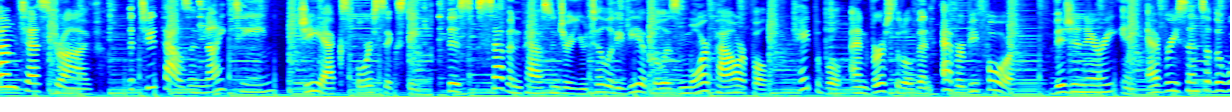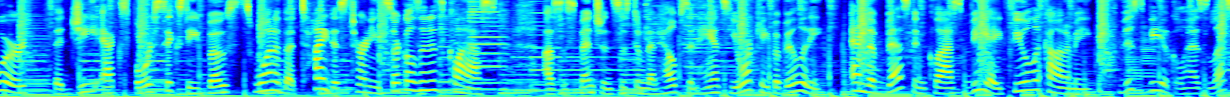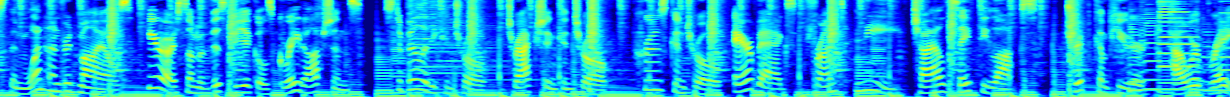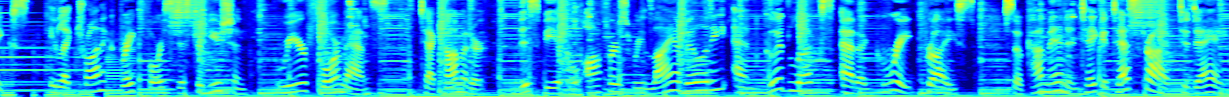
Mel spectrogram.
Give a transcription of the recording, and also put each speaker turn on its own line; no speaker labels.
Come test drive the 2019 GX460. This seven passenger utility vehicle is more powerful, capable, and versatile than ever before. Visionary in every sense of the word, the GX460 boasts one of the tightest turning circles in its class, a suspension system that helps enhance your capability, and the best in class V8 fuel economy. This vehicle has less than 100 miles. Here are some of this vehicle's great options stability control, traction control, cruise control, airbags, front knee, child safety locks, trip computer, power brakes, electronic brake force distribution, rear floor mats, tachometer. This vehicle offers reliability and good looks at a great price. So come in and take a test drive today.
